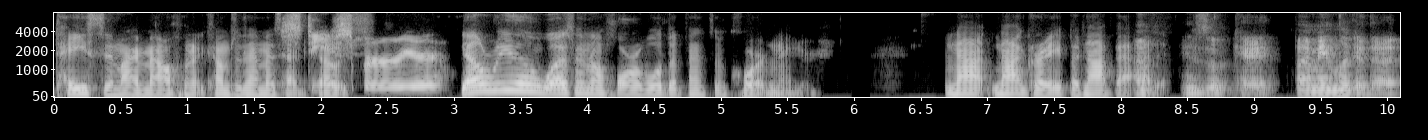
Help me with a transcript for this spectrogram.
taste in my mouth when it comes to them as head Steve coach. Spurrier. Del Rio wasn't a horrible defensive coordinator. Not not great, but not oh, bad. He's okay. I mean, look at that.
